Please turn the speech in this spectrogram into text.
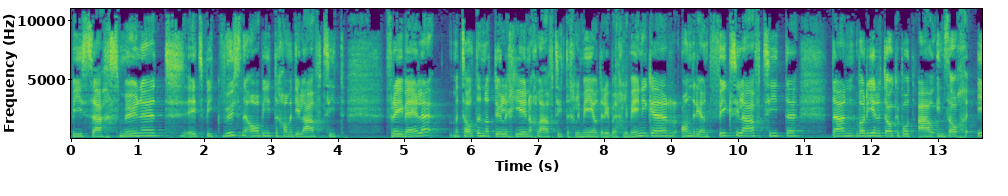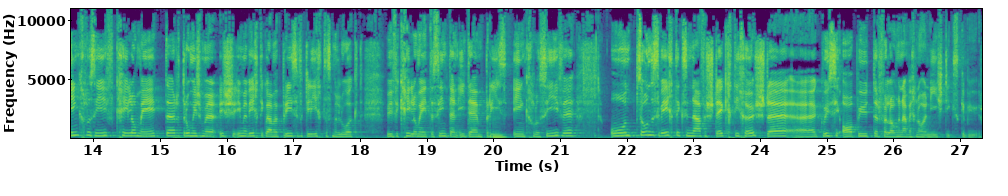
bis sechs Monate. Jetzt bei gewissen Anbietern kann man die Laufzeit frei wählen. Man zahlt dann natürlich je nach Laufzeit ein bisschen mehr oder eben ein bisschen weniger. Andere haben fixe Laufzeiten. Dann variieren die Angebote auch in Sachen inklusive Kilometer. Darum ist, man, ist immer wichtig, wenn man Preise vergleicht, dass man schaut, wie viele Kilometer sind dann in diesem Preis mhm. inklusive. Und besonders wichtig sind auch versteckte Kosten. Äh, gewisse Anbieter verlangen nämlich noch eine Einstiegsgebühr.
